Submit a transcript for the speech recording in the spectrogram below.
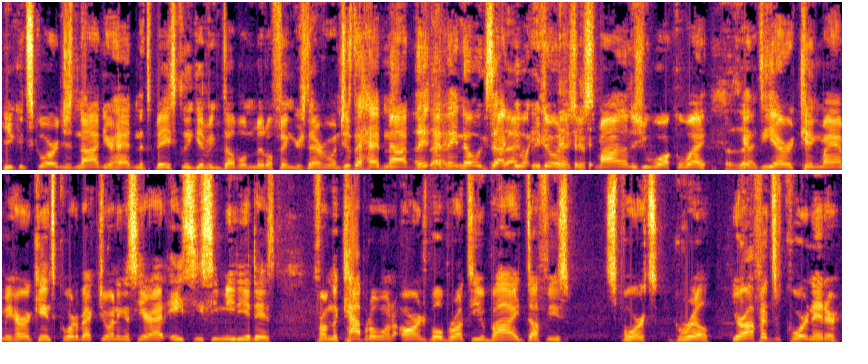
You can score and just nod your head, and it's basically giving double middle fingers to everyone. Just a head nod, they, and they know exactly, what you're doing as you're smiling as you walk away. And Exactly. D'Eriq King, Miami Hurricanes quarterback, joining us here at ACC Media Days from the Capital One Orange Bowl, brought to you by Duffy's Sports Grill. Your offensive coordinator,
